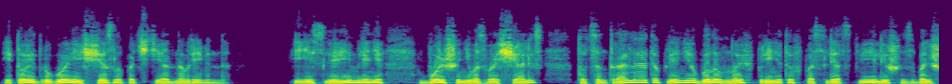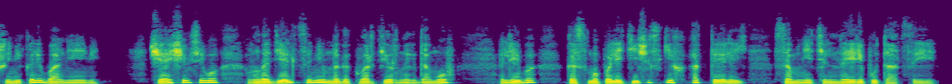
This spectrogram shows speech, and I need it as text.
и то, и другое исчезло почти одновременно. И если римляне больше не возвращались, то центральное отопление было вновь принято впоследствии лишь с большими колебаниями, чаще всего владельцами многоквартирных домов, либо космополитических отелей сомнительной репутацией.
